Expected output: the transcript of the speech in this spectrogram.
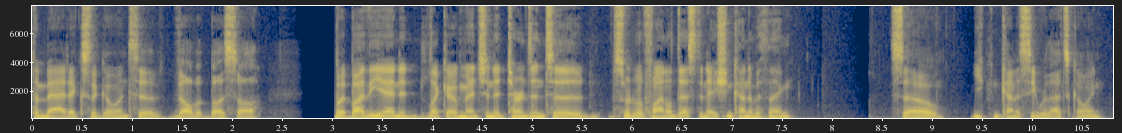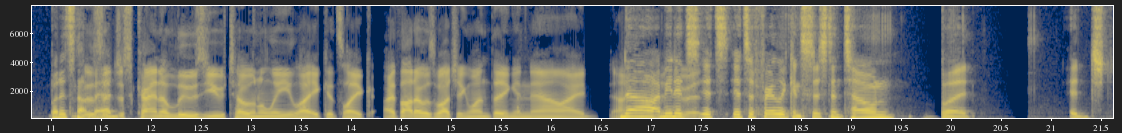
thematics that go into Velvet Buzzsaw. But by the end, it, like I mentioned, it turns into sort of a final destination kind of a thing. So you can kind of see where that's going. But it's not Does bad. it just kind of lose you tonally? Like it's like I thought I was watching one thing, and now I. I'm no, I mean it's it. it's it's a fairly consistent tone, but it's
